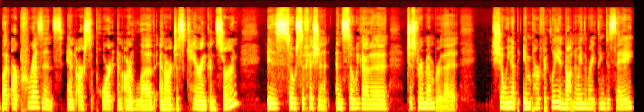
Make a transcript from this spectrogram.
But our presence and our support and our love and our just care and concern is so sufficient. And so we got to just remember that showing up imperfectly and not knowing the right thing to say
